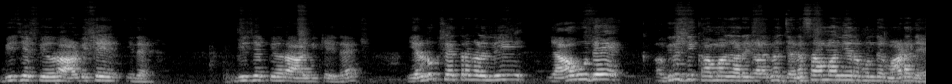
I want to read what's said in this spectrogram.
ಬಿ ಜೆ ಪಿಯವರ ಆಳ್ವಿಕೆ ಇದೆ. ಬಿ ಜೆ ಪಿಯವರ ಆಳ್ವಿಕೆ ಇದೆ. ಎರಡು ಕ್ಷೇತ್ರಗಳಲ್ಲಿ ಯಾವುದೇ ಅಭಿವೃದ್ಧಿ ಕಾಮಗಾರಿಗಳನ್ನು ಜನಸಾಮಾನ್ಯರ ಮುಂದೆ ಮಾಡದೆ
